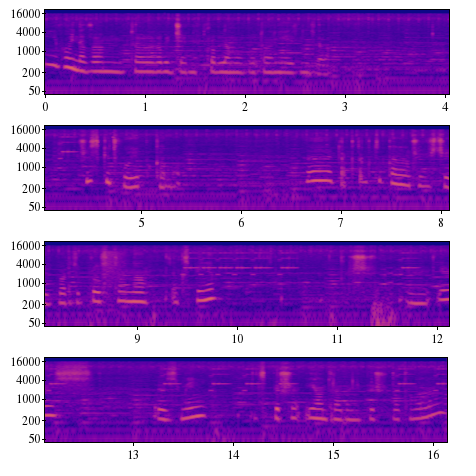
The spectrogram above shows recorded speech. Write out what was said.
I nie powinno wam to robić żadnych problemów, bo to nie jest nic złego. Wszystkie twoje Pokémony. E, tak, taktyka no, oczywiście jest bardzo prosta na ekspienie. Mm, Iris y, zmień z pierwszy, i on teraz będzie pierwszym Pokémonem,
